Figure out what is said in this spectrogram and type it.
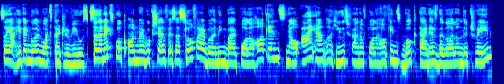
So yeah, you can go and watch that reviews. So the next book on my bookshelf is A Slow Fire Burning by Paula Hawkins. Now I am a huge fan of Paula Hawkins' book that is The Girl on the Train.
